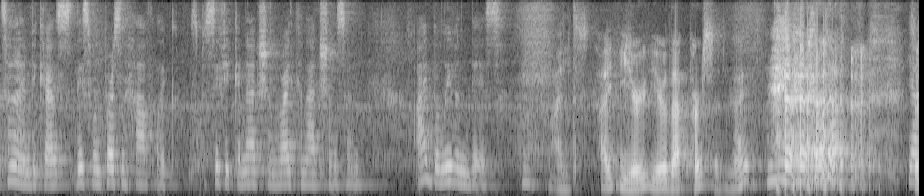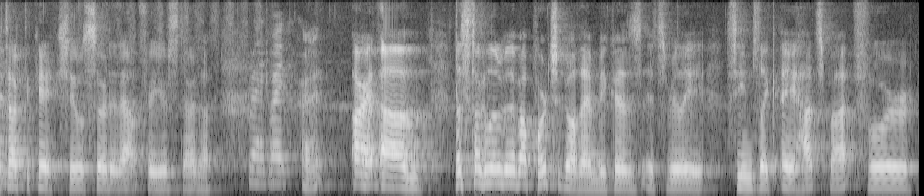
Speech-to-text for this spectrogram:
time because this one person have like specific connection right connections and i believe in this. And I, you're you're that person right? Yeah. so talk to kate. She will sort it out for your startup. Right right. All right all right um, let's talk a little bit about portugal then because it's really seems like a hotspot for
